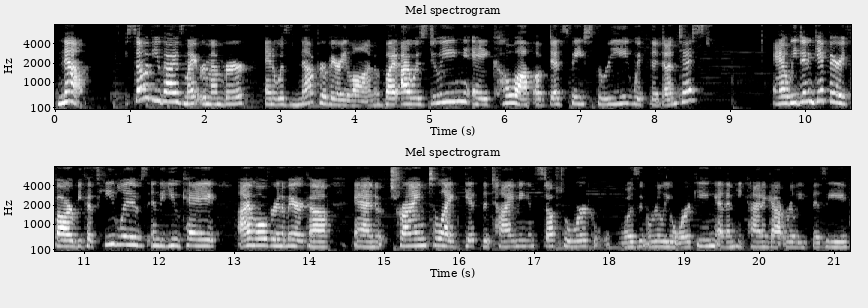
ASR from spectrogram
Now, some of you guys might remember and it was not for very long, but I was doing a co-op of Dead Space 3 with the dentist, and we didn't get very far because he lives in the UK, I'm over in America, and trying to like get the timing and stuff to work wasn't really working, and then he kind of got really busy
